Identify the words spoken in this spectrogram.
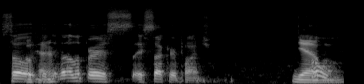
So Okay. the developer is, a Sucker Punch. Yeah, Oh.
